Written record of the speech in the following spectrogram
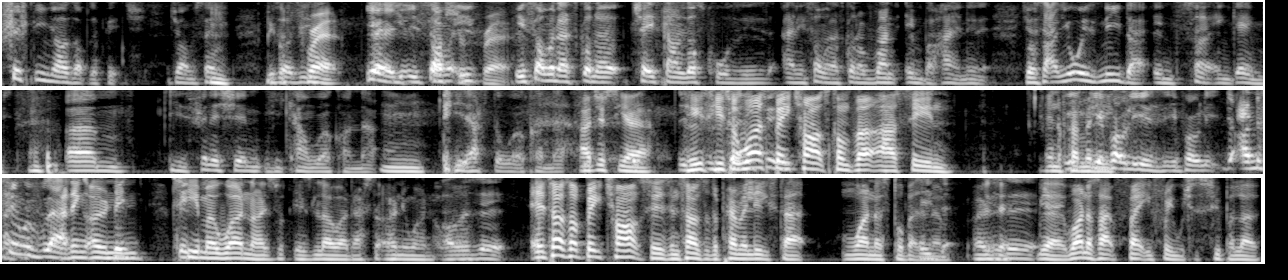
15 yards up the pitch. Do you know what I'm saying? Mm. He's a threat. yeah, He's he's, such someone, a he's- threat. He's someone that's gonna chase down lost causes, and he's someone that's gonna run in behind. In it, you know what I'm saying? You always need that in certain games. Mm. Um, he's finishing. He can work on that. Mm. He has to work on that. I just yeah. He's, he's the worst big chance converter I've seen in the He, Premier he League. probably is. He probably. And the thing with like, I think only big- Timo Werner is, is lower. That's the only one. Oh, is it? In terms of big chances, in terms of the Premier League stat, Werner's still better Is than him. the- is is it? it? Yeah, Werner's like 33, which is super low.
